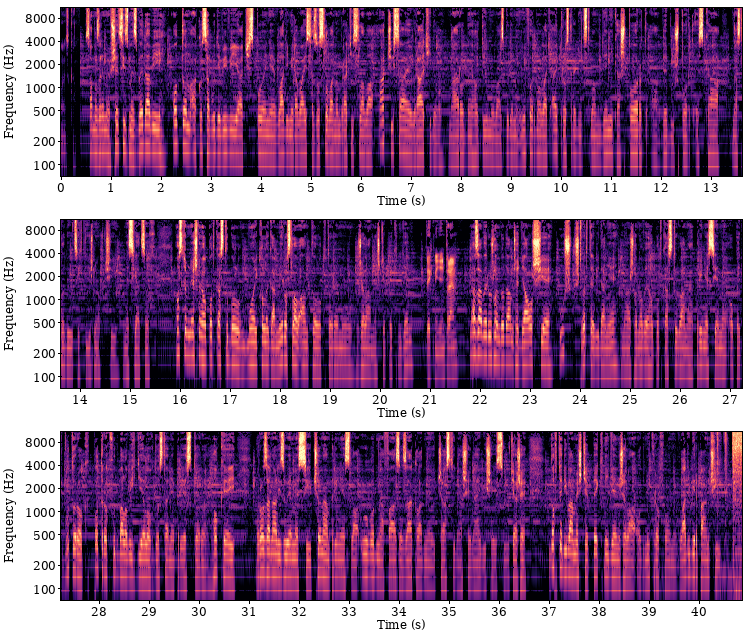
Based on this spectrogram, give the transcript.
Samozrejme, všetci sme zvedaví o tom, ako sa bude vyvíjať spojenie Vladimíra Vajsa so Slovanom Bratislava a či sa aj vráti do národného týmu. Vás budeme informovať aj prostredníctvom denníka Šport a webu Šport.sk v nasledujúcich týždňoch či mesiacoch. Hostom dnešného podcastu bol môj kolega Miroslav Antol, ktorému želám ešte pekný deň. Pekný deň prajem. Na záver už len dodám, že ďalšie, už štvrté vydanie nášho nového podcastu vám prinesieme opäť v útorok. Po troch futbalových dieloch dostane priestor hokej. Rozanalizujeme si, čo nám priniesla úvodná fáza základnej časti našej najvyššej súťaže. Dovtedy vám ešte pekný deň želá od mikrofónu Vladimír Pančík.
